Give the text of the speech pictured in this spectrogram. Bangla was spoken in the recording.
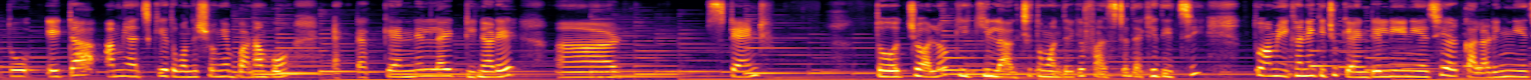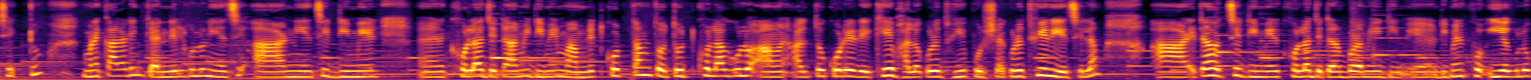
তো এটা আমি আজকে তোমাদের সঙ্গে বানাবো একটা ক্যান্ডেল লাইট ডিনারের, আর স্ট্যান্ড তো চলো কি কি লাগছে তোমাদেরকে ফার্স্টে দেখে দিচ্ছি। তো আমি এখানে কিছু ক্যান্ডেল নিয়ে নিয়েছি আর কালারিং নিয়েছি একটু। মানে কালারিং ক্যান্ডেলগুলো নিয়েছি আর নিয়েছি ডিমের খোলা যেটা আমি ডিমের মামলেট করতাম তো তো খোলাগুলো আলতো করে রেখে ভালো করে ধুয়ে পরিষ্কার করে ধুয়ে দিয়েছিলাম। আর এটা হচ্ছে ডিমের খোলা যেটার উপর আমি ডিম ডিমের ইয়েগুলো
